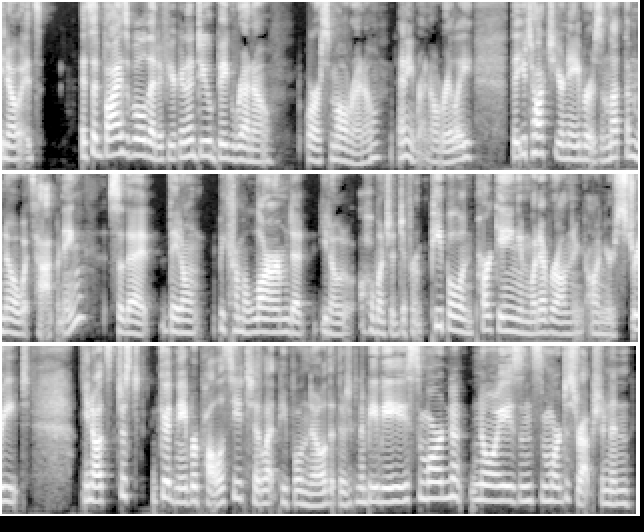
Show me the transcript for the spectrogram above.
you know, it's it's advisable that if you're going to do big reno, or a small reno, any reno really, that you talk to your neighbors and let them know what's happening so that they don't become alarmed at, you know, a whole bunch of different people and parking and whatever on, the, on your street. You know, it's just good neighbor policy to let people know that there's going to be some more no- noise and some more disruption. And,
